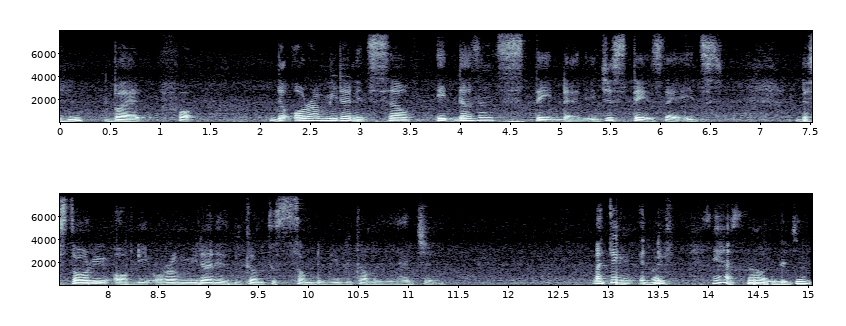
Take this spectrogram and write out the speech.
Mm-hmm. But for the Aura Medan itself, it doesn't state that. It just states that it's the story of the Orang Medan has become to some degree become a legend. I think What? this, yeah, It's now a legend.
